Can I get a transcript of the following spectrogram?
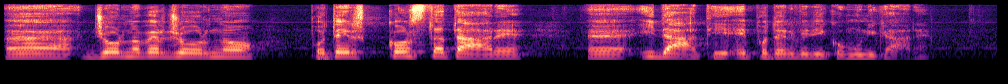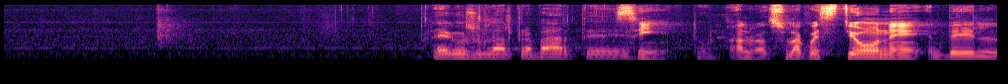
eh, giorno per giorno poter constatare eh, i dati e poterveli comunicare. Prego sull'altra parte. Sì, allora sulla questione del,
